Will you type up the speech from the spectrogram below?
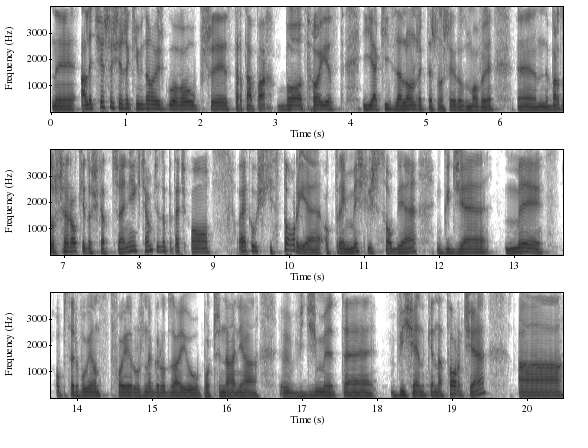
Yy, Ale cieszę się, że kiwnąłeś głową przy startupach, bo to jest jakiś zalążek też naszej rozmowy. Bardzo szerokie doświadczenie chciałem cię zapytać o, o jakąś historię, o której myślisz sobie, gdzie my, obserwując Twoje różnego rodzaju poczynania, y, widzimy tę wisienkę na torcie, a,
